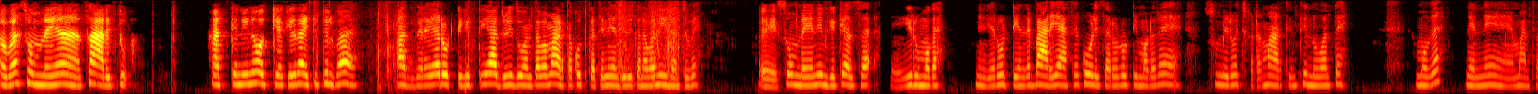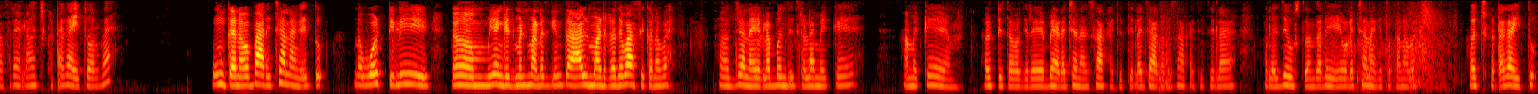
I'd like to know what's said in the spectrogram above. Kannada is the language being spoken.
ಅವ ಸುಮ್ಮನೆ ಸಾರಿತ್ತು. ಅದಕ್ಕೆ ನೀನು ಅಕ್ಕಿ ಹಾಕಿದ್ರೆ ಆಯ್ತಿತ್ತಿಲ್ವಾ ಅದು ಬೇರೆ ರೊಟ್ಟಿ ಗಿಟ್ಟಿ ಅದು ಇದು ಅಂತವ ಮಾಡ್ತಾ ಕುತ್ಕತೀನಿ ಅಂದಿದ್ದಿ ಕಣವ ನೀನಂತವೆ ಏ ಸುಮ್ಮನೆ ನಿನಗೆ ಕೆಲಸ. ಇರು ಮಗ. ನಿನಗೆ ರೊಟ್ಟಿ ಅಂದರೆ ಭಾರಿ ಆಸೆ ಕೋಳಿ ಸಾರು ರೊಟ್ಟಿ ಮಾಡೋರೆ ಸುಮ್ಮನೆ ಅಚ್ಚುಕಟ್ಟಾಗಿ ಮಾಡ್ತೀನಿ ತಿನ್ನುವಂತೆ. ಮಗ, ನಿನ್ನೆ ಮನ್ಸಸ್ರ ಎಲ್ಲ ಅಚ್ಚುಕಟ್ಟಾಗಿ ಆಯಿತು ಅಲ್ವಾ? ಉಂಕನವ ಭಾರಿ ಚೆನ್ನಾಗಿತ್ತು ನಾವು ಒಟ್ಟಿಲಿ ಎಂಗೇಜ್ಮೆಂಟ್ ಮಾಡೋದಕ್ಕಿಂತ ಅಲ್ಲಿ ಮಾಡಿರೋದೇ ವಾಸಿ ಕಣವ ಜನ ಎಲ್ಲ ಬಂದಿದ್ರಲ್ಲ ಆಮೇಲೆ ಆಮೇಲೆ ರೊಟ್ಟಿ ತವಗಿರೆ ಬೇಡ, ಜನ ಸಾಕಾಯ್ತಿತ್ತಿಲ್ಲ ಜಾಗನೂ ಸಾಕಾಯ್ತಿತ್ತಿಲ್ಲ ಅಲ್ಲ ದೇವಸ್ಥಾನದಲ್ಲಿ ಒಳ್ಳೆ ಚೆನ್ನಾಗಿತ್ತು ಕಣವ ಆಯಿತು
